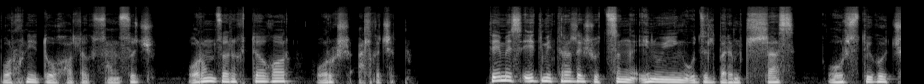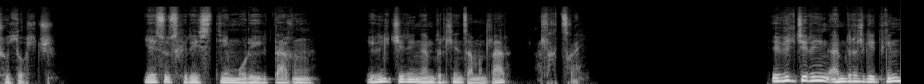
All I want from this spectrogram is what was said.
Бурхны дуу хоолойг сонсож урам зоригтойгоор урагш алхаж чадна. Тиймээс эд материалыг шүтсэн энэ үеийн үзэл баримтлалаас өөрсдийгөө чөлөөлж Есүс Христийн мөрийг даган эгэл жирийн амьдралын замналаар алхацгаая. Эгэл жирийн амьдрал гэдэг нь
